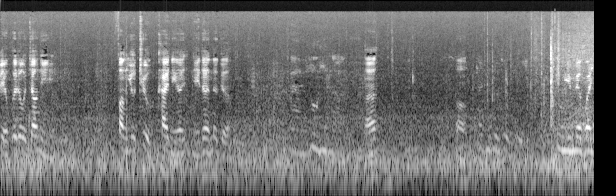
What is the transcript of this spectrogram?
那边回头我教你放 YouTube，开你的你的那个嗯录音啊，啊，哦，录音。没有关系。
